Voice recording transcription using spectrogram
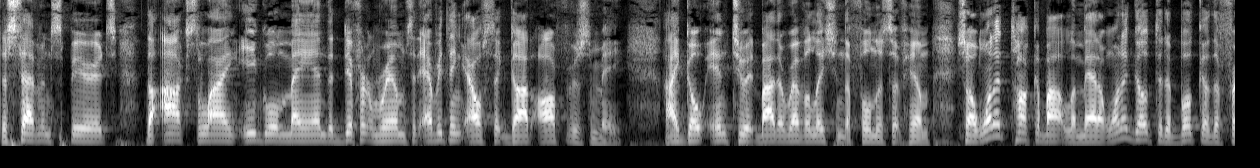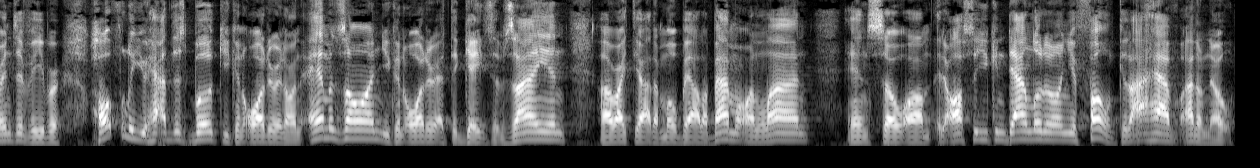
the seven spirits, the ox, lion, eagle, man, the different realms, and everything else that God offers me. I go into it by the revelation, the fullness of Him. So I want to talk about Lamed. I want to go to the book of the Friends of Eber. Hopefully, you have this book. You can order it on Amazon. You can order at the Gates of Zion, uh, right there out of Mobile, Alabama, online. And so, um, also you can download it on your phone because I have, I don't know,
